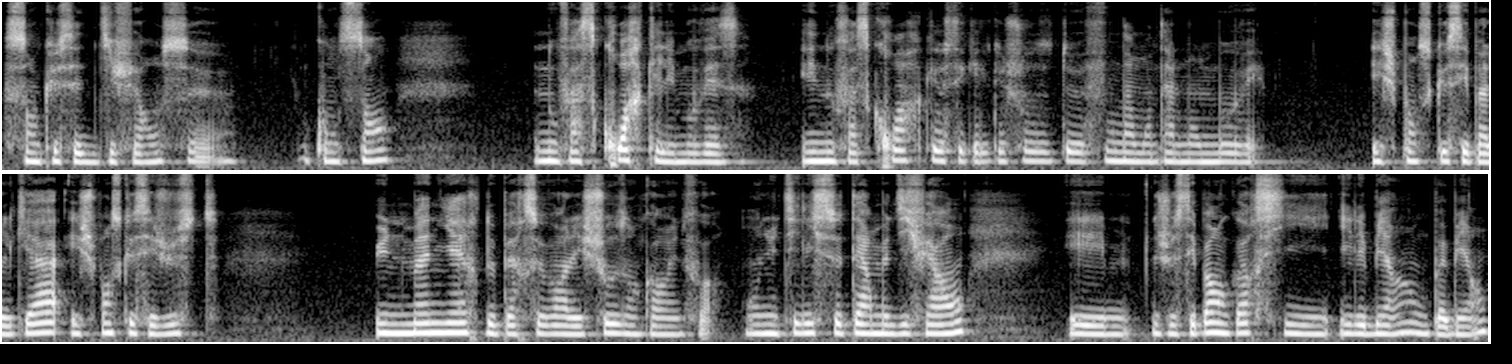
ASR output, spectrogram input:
sans que cette différence euh, qu'on sent nous fasse croire qu'elle est mauvaise et nous fasse croire que c'est quelque chose de fondamentalement mauvais. Et je pense que c'est pas le cas et je pense que c'est juste une manière de percevoir les choses encore une fois. On utilise ce terme différent et je sais pas encore si il est bien ou pas bien.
